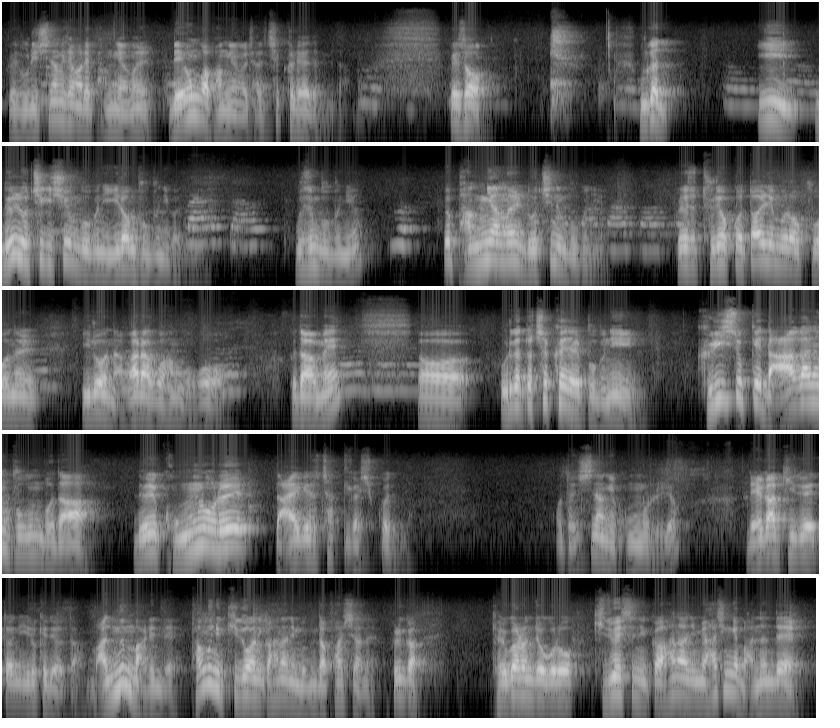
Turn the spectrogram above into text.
그래서 우리 신앙생활의 방향을 내용과 방향을 잘 체크를 해야 됩니다. 그래서 우리가 이 늘 놓치기 쉬운 부분이 이런 부분이거든요. 무슨 부분이요? 이 방향을 놓치는 부분이요. 그래서 두렵고 떨림으로 구원을 이루어 나가라고 한 거고, 그 다음에 어, 우리가 또 체크해야 될 부분이 그리스도께 나아가는 부분보다 늘 공로를 나에게서 찾기가 쉽거든요. 어떤 신앙의 공로를요. 내가 기도했더니 이렇게 되었다. 맞는 말인데 당연히 기도하니까 하나님 응답하시잖아요. 그러니까 결과론적으로 기도했으니까 하나님이 하신 게 맞는데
